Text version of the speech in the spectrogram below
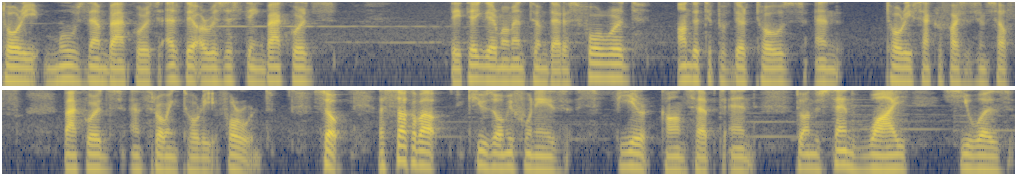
Tori moves them backwards. As they are resisting backwards, they take their momentum that is forward on the tip of their toes, and Tori sacrifices himself backwards and throwing Tori forward. So let's talk about Kyuzo Mifune's sphere concept and to understand why he was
